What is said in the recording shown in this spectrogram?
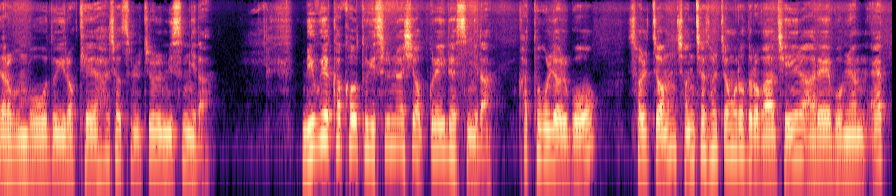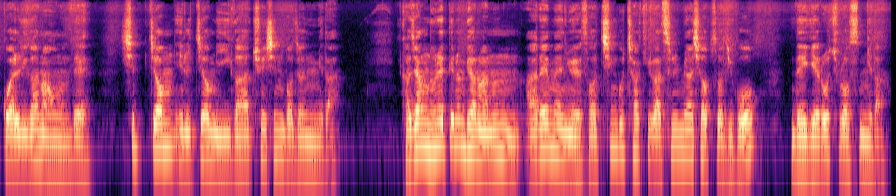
여러분 모두 이렇게 하셨을 줄 믿습니다. 미국의 카카오톡이 슬며시 업그레이드 했습니다. 카톡을 열고 설정, 전체 설정으로 들어가 제일 아래에 보면 앱 관리가 나오는데 10.1.2가 최신 버전입니다. 가장 눈에 띄는 변화는 아래 메뉴에서 친구 찾기가 슬며시 없어지고 4개로 줄었습니다.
